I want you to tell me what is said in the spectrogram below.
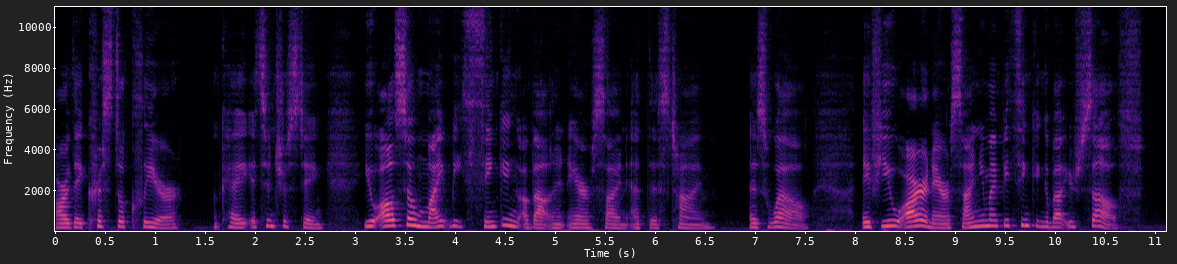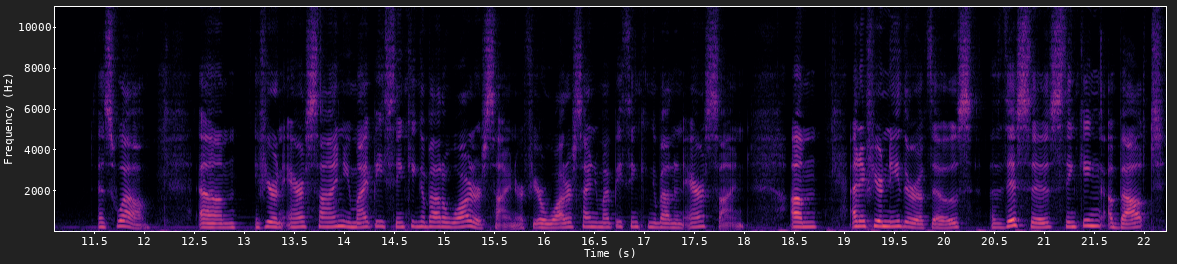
are they crystal clear? Okay, it's interesting. You also might be thinking about an air sign at this time as well. If you are an air sign, you might be thinking about yourself as well. Um, if you're an air sign, you might be thinking about a water sign, or if you're a water sign, you might be thinking about an air sign. Um, and if you're neither of those, this is thinking about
